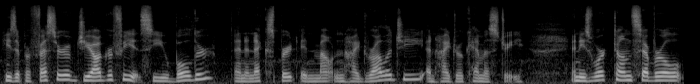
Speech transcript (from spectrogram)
He's a professor of geography at CU Boulder and an expert in mountain hydrology and hydrochemistry, and he's worked on several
